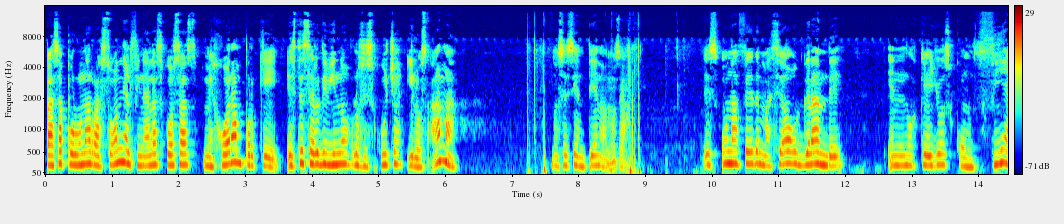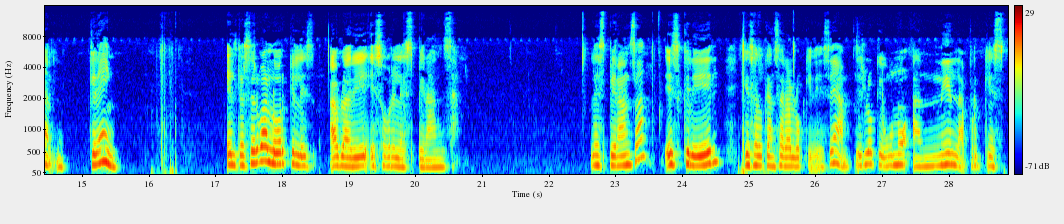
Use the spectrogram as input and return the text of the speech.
pasa por una razón y al final las cosas mejoran porque este ser divino los escucha y los ama. No sé si entiendan, o sea, es una fe demasiado grande en lo que ellos confían y creen. El tercer valor que les hablaré es sobre la esperanza. La esperanza es creer que se alcanzará lo que desea. Es lo que uno anhela porque es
